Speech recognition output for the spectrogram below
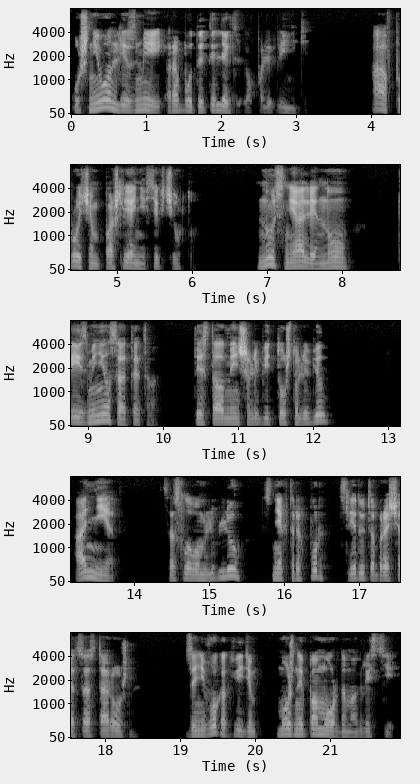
уж не он ли, змей, работает электриком в поликлинике? А, впрочем, пошли они все к черту. Ну, сняли, ну... Ты изменился от этого? Ты стал меньше любить то, что любил? А нет. Со словом «люблю» с некоторых пор следует обращаться осторожно. За него, как видим, можно и по мордам огрести,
